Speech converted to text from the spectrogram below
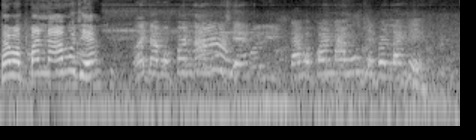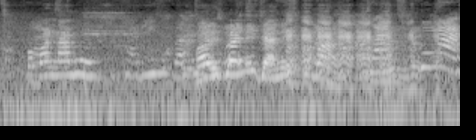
તારા પપ્પાનું નામ શું છે ઓય તારા પપ્પાનું નામ શું છે તારા પપ્પાનું નામ શું છે પેલા કે પપ્પાનું નામ શું હરીશભાઈ. હરીશભાઈ નહીં જાનીશ કુમાર રાજકુમાર.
